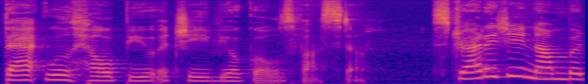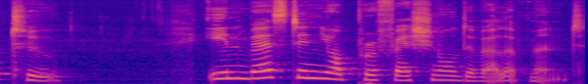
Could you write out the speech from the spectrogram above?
that will help you achieve your goals faster. Strategy number two invest in your professional development.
